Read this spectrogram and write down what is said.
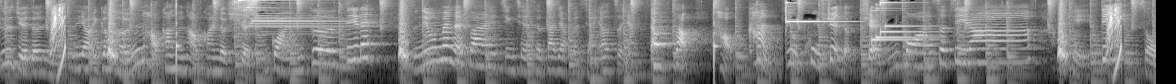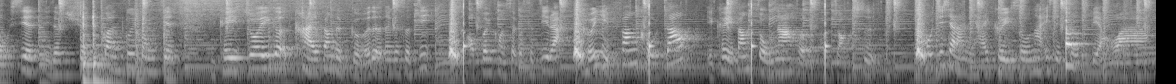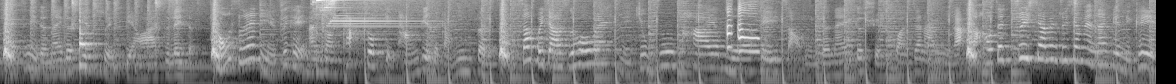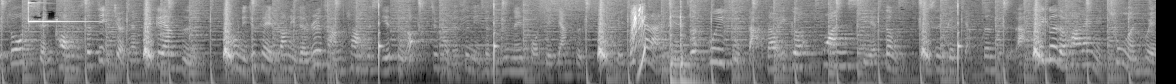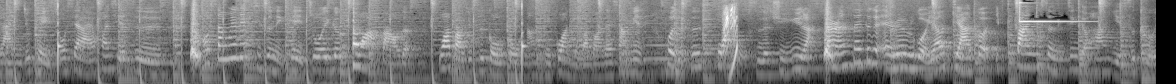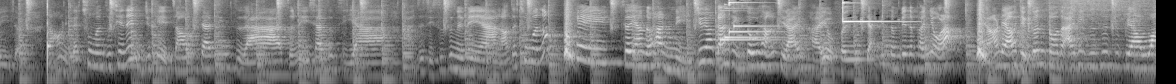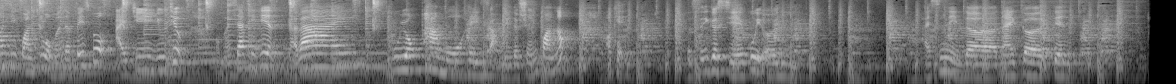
是不是觉得你是要一个很好看、很好看的玄关设计嘞？是 Newman 的帅，今天跟大家分享要怎样打造好看又酷炫的玄关设计啦。OK，第一，首先你的玄关柜中间，你可以做一个开放的格的那个设计，就是 open concept 的设计啦，可以放口罩，也可以放收纳盒和装饰。然后接下来你还可以收纳一些手表啊，还是你的那个电水表啊之类的。同时呢，你也是可以安装插座给旁边的感应灯。晚上回家的时候呢，你就不怕要摸黑找你的那一个玄关在哪里啦。然后在最下面最下面那边，你可以做悬空的设计，就像这个样子。然后你就可以放你的日常穿的鞋子咯，就可能是你的室内拖鞋这样子。接下来沿着柜子打造一个换鞋凳，是一个小凳子啦。这个的话呢，你出门回来你就可以坐下来换鞋子。然后上面呢，其实你可以做一个挂包的，挂包就是勾勾，然后你可以挂你的包包在上面，或者是挂首饰的区域啦。当然，在这个 area 如果要加个一般深镜的话，也是可以的。然后你在出门之前呢，你就可以照一下镜子啊，整理一下自己呀，啊己是是美美呀，然后再出门哦。OK，这样的话你就要赶紧收藏起来，还有分享给身边的朋友啦。想要了解更多的 IT 知识，就不要忘记关注我们的 Facebook、IG、YouTube。我们下期见，拜拜。不用怕摸黑找你的玄关哦。OK，只是一个鞋柜而已，还是你的那个电。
